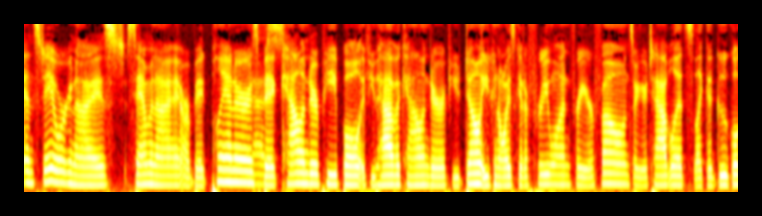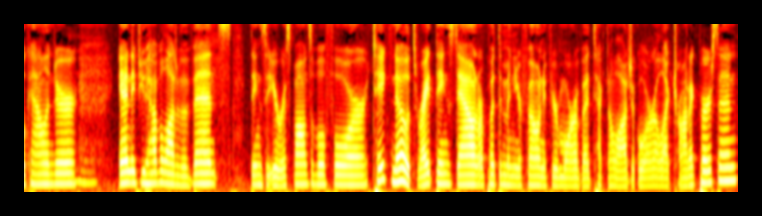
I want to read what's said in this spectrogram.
and stay organized. Sam and I are big planners, Yes. big calendar people. If you have a calendar, if you don't, you can always get a free one for your phones or your tablets, like a Google Calendar. Mm-hmm. And if you have a lot of events, things that you're responsible for, take notes, write things down, or put them in your phone if you're more of a technological or electronic person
